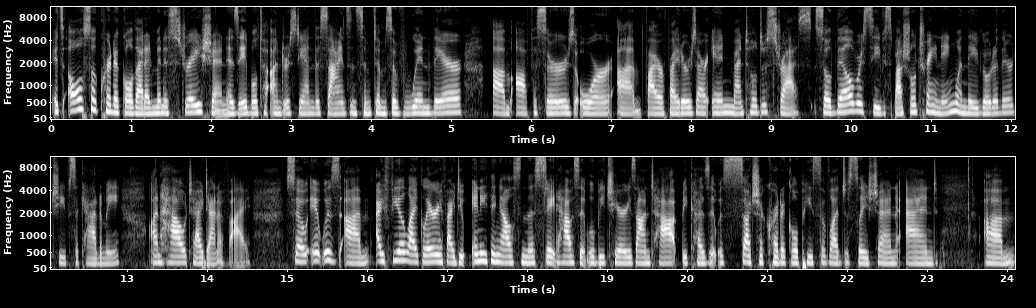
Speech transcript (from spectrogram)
It's also critical that administration is able to understand the signs and symptoms of when their um, officers or um, firefighters are in mental distress. So they'll receive special training when they go to their chief's academy on how to identify. So it was, um, I feel like, Larry, if I do anything else in this state house, it will be cherries on top because it was such a critical piece of legislation. And um,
